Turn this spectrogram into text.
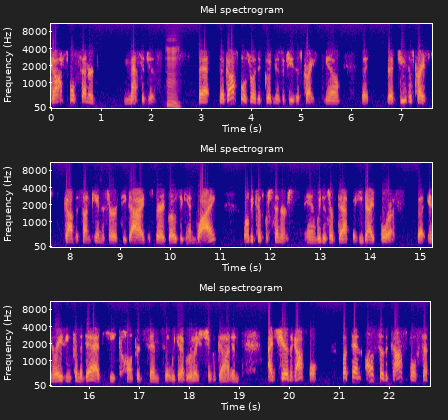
gospel centered messages. hmm, That the gospel is really the good news of Jesus Christ. You know that that Jesus Christ, God the Son, came to this earth. He died, was buried, rose again. Why? Well, because we're sinners and we deserve death, but He died for us. But in raising from the dead, He conquered sin so that we could have a relationship with God. And I'd share the gospel, but then also the gospel sets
